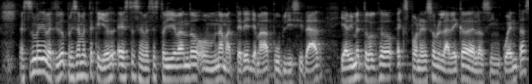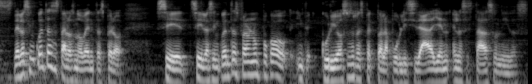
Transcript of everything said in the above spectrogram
esto es muy divertido, precisamente que yo este semestre estoy llevando una materia llamada publicidad y a mí me tocó exponer sobre la década de los 50, de los 50 hasta los 90, pero sí, los 50 fueron un poco curiosos respecto a la publicidad allá en, los Estados Unidos.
